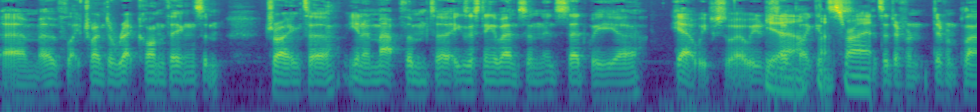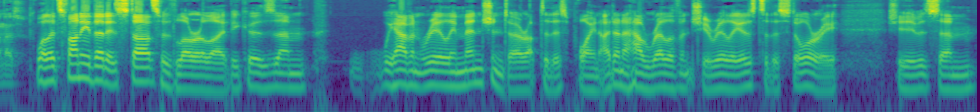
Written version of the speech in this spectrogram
um, of like trying to retcon things and trying to you know map them to existing events, and instead we. Uh, yeah, we just uh, we just yeah, said like it's right. it's a different different planet. Well, it's funny that it starts with Lorelei because um, we haven't really mentioned her up to this point. I don't know how relevant she really is to the story. She was um,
